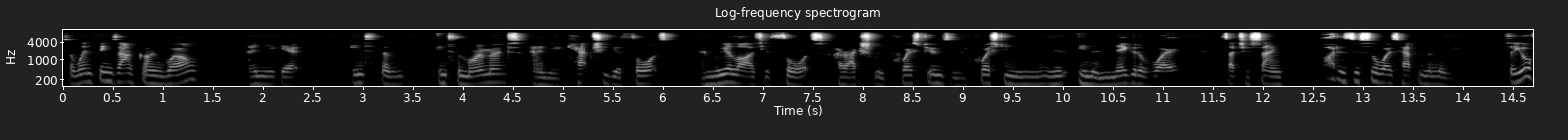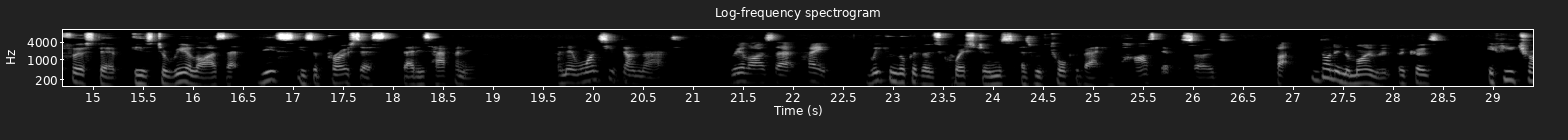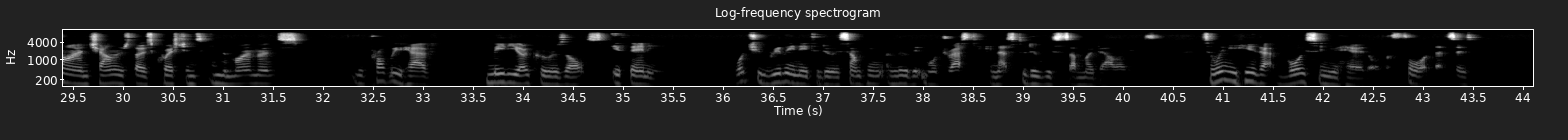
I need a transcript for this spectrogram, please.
So when things aren't going well and you get into the into the moment and you capture your thoughts and realize your thoughts are actually questions and they're questioning you in a negative way, such as saying, Why does this always happen to me? So, your first step is to realize that this is a process that is happening. And then once you've done that, realize that, hey, we can look at those questions as we've talked about in past episodes, but not in the moment because if you try and challenge those questions in the moment, you'll probably have mediocre results, if any. What you really need to do is something a little bit more drastic, and that's to do with submodalities. So when you hear that voice in your head or the thought that says,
